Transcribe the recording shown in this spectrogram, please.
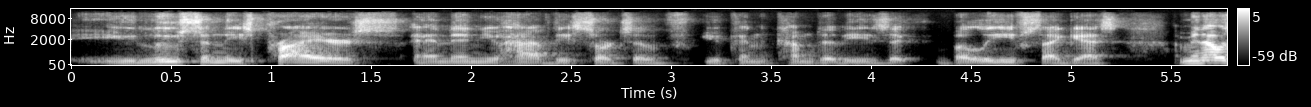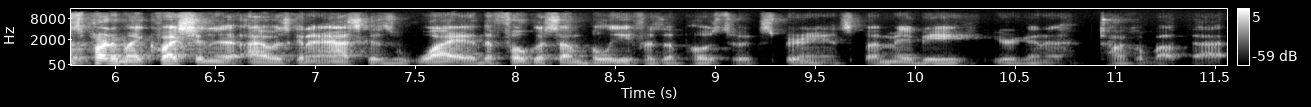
you loosen these priors and then you have these sorts of you can come to these beliefs i guess. I mean that was part of my question that i was going to ask is why the focus on belief as opposed to experience but maybe you're going to talk about that.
